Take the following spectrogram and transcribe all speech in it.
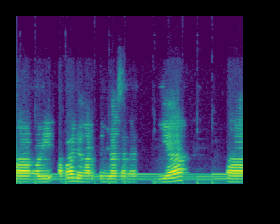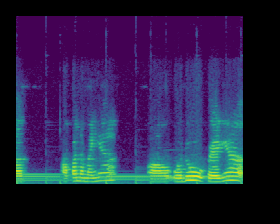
uh, ngeli apa dengar penjelasannya dia uh, apa namanya uh, waduh kayaknya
